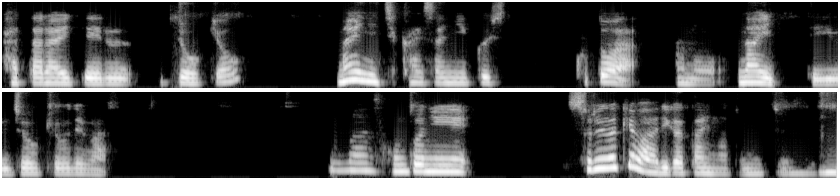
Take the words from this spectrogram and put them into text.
働いている状況、毎日会社に行くしことは、あの、ないっていう状況では、まあ本当に、それだけはありがたいなと思ってるんです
